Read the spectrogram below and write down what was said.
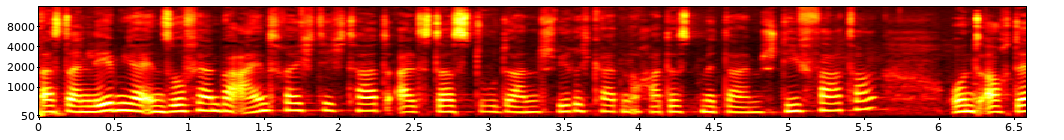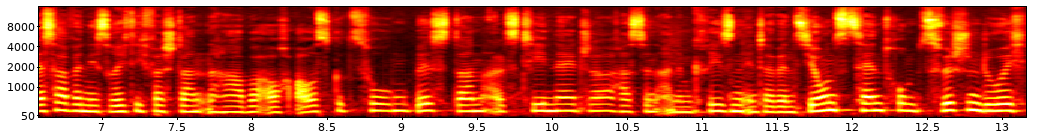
Was dein Leben ja insofern beeinträchtigt hat, als dass du dann Schwierigkeiten auch hattest mit deinem Stiefvater und auch deshalb, wenn ich es richtig verstanden habe, auch ausgezogen bist dann als Teenager, hast in einem Kriseninterventionszentrum zwischendurch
